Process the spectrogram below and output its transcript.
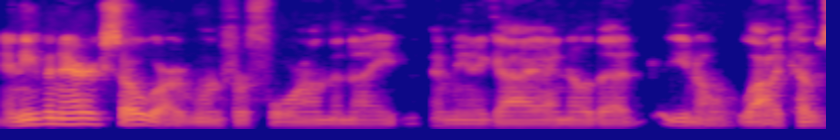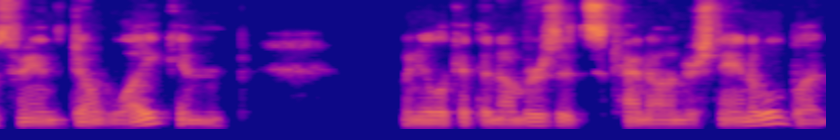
And even Eric Sogard one for four on the night. I mean, a guy I know that, you know, a lot of Cubs fans don't like. And when you look at the numbers, it's kind of understandable, but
